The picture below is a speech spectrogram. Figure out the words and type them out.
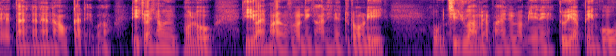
လည်းတန်းကန်းတန်းတော့ကတ်တယ်ပေါ့နော်ဒီကြွချောင်းမလို့ဒီဘိုင်းမှာတော့ Veronica အနေနဲ့တော်တော်လေးဟိုကြီးကျူးရမယ်ဘိုင်းလို့တော့မြင်တယ်သူ့ရဲ့ပင်ကို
